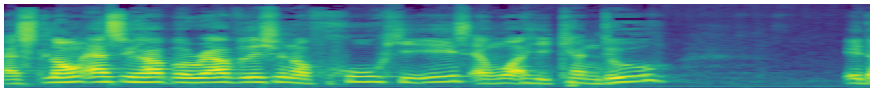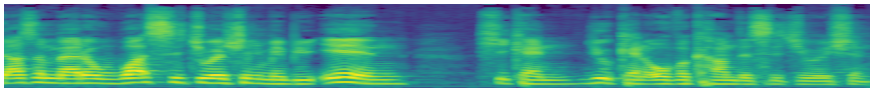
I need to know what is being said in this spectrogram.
As long as you have a revelation of who he is and what he can do, it doesn't matter what situation you may be in, he can, you can overcome the situation.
